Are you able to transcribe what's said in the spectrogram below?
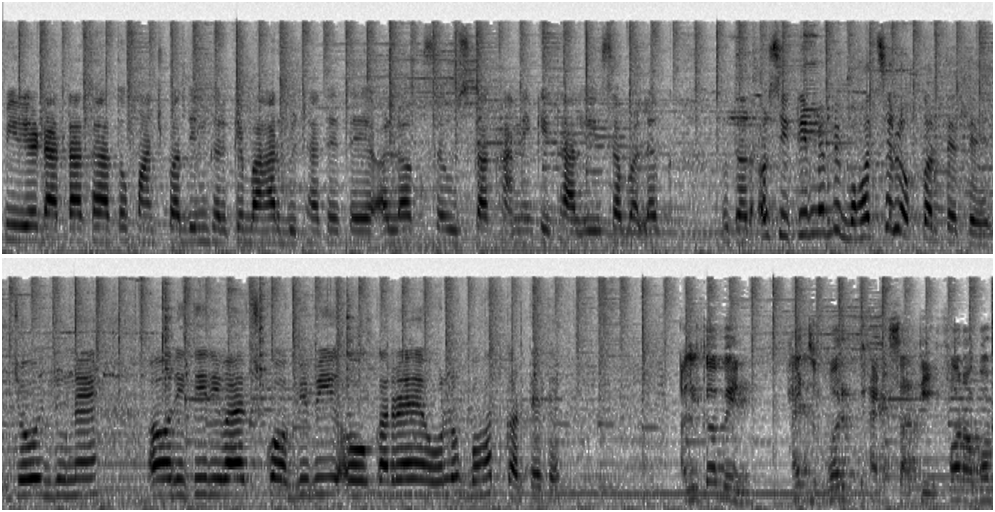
पीरियड आता था तो पाँच पाँच दिन घर के बाहर बिठाते थे अलग से उसका खाने की थाली सब अलग होता और सिटी में भी बहुत से लोग करते थे जो जूने रीति रिवाज को अभी भी वो कर रहे हैं वो लोग बहुत करते थे Alka ben has worked at Sati for about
